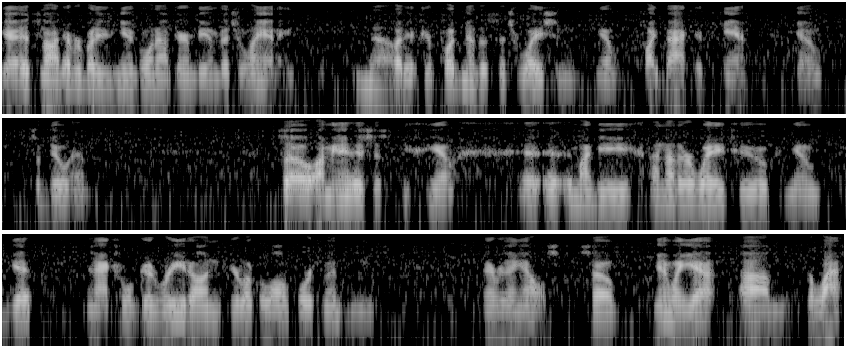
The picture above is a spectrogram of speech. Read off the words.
Yeah, it's not everybody you know going out there and being vigilante, No. but if you're put into the situation, you know, fight back if you can. You know, subdue him. So I mean, it's just you know, it, it, it might be another way to you know get an actual good read on your local law enforcement and everything else. So anyway, yeah. Um, the last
